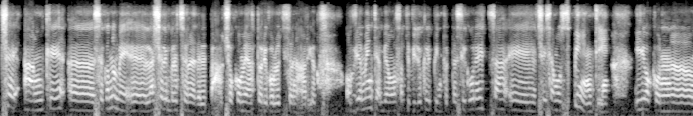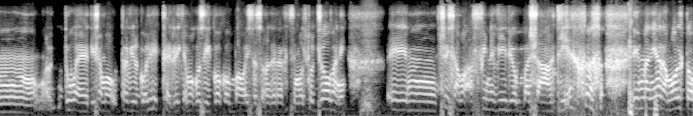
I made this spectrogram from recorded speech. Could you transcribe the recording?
c'è anche eh, secondo me eh, la celebrazione del bacio come atto rivoluzionario. Ovviamente abbiamo fatto i videoclip in tutta sicurezza e ci siamo spinti, io con um, due diciamo tra virgolette, li chiamo così Gogo Boys, sono dei ragazzi molto giovani e um, ci siamo a fine video baciati in maniera molto,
